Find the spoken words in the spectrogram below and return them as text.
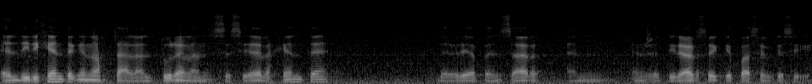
El dirigente que no está a la altura de la necesidad de la gente debería pensar en, retirarse y que pase el que sigue.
